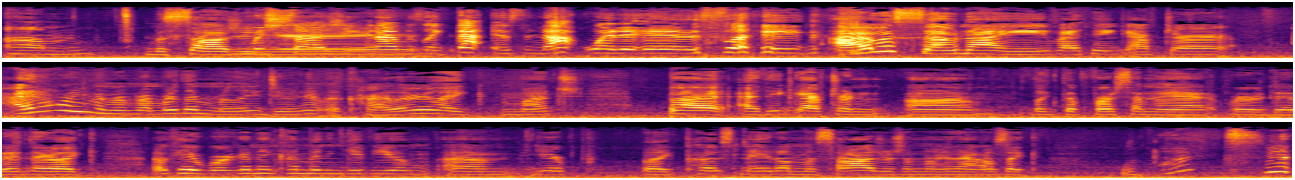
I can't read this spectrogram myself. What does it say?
um massaging, massaging," your- and I was like, "That is not what it is." Like, I was so naive. I think after I don't even remember them really doing it with Kyler like much, but I think after um like the first time they ever did it, they're like, okay, we're gonna come in and give you um your like postnatal massage or something like that. I was like. What?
